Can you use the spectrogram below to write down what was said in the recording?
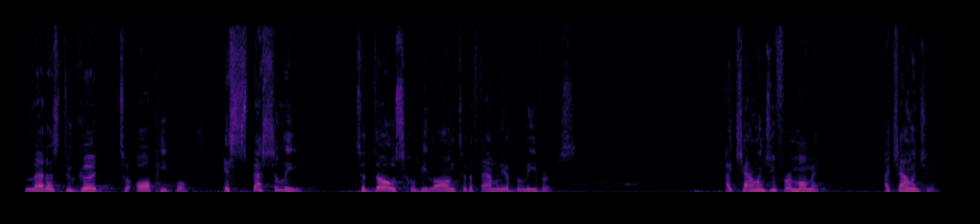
let us do good to all people, especially to those who belong to the family of believers. I challenge you for a moment. I challenge you.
